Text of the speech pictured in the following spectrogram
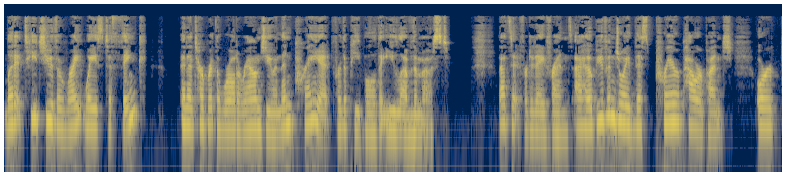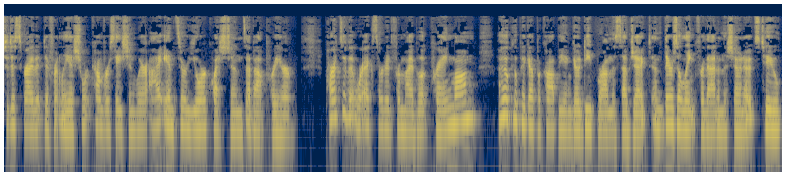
Let it teach you the right ways to think and interpret the world around you and then pray it for the people that you love the most. That's it for today, friends. I hope you've enjoyed this prayer power punch, or to describe it differently, a short conversation where I answer your questions about prayer. Parts of it were excerpted from my book, Praying Mom. I hope you'll pick up a copy and go deeper on the subject, and there's a link for that in the show notes too.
